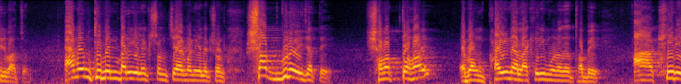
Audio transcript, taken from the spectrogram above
নির্বাচন, এমনকি মেম্বারি ইলেকশন, চেয়ারম্যান ইলেকশন, সবগুলোই যাতে সমাপ্ত হয় এবং ফাইনাল আখিরি মোনাজাত হবে আখিরি।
